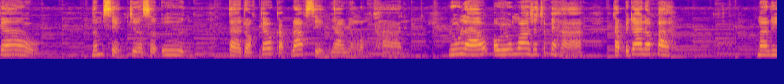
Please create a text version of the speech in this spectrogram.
แก้ว น้ำเสียงเจือสะอื้น แต่ดอกแก้วกลับลากเสียงยาวอย่างลำคาญ รู้แล้วเอาไว้ว่างๆฉันจะไปหา กลับไปได้แล้วปะมารี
